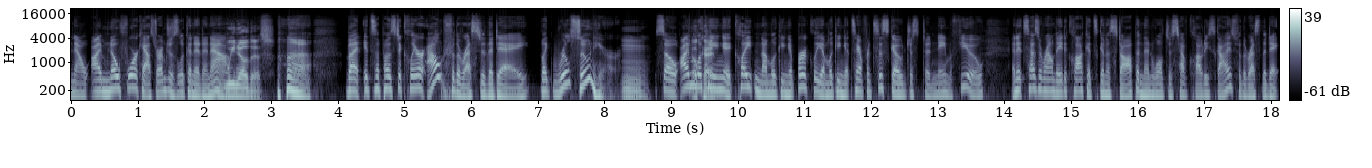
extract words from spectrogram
now, I'm no forecaster. I'm just looking at an app. we know this. but it's supposed to clear out for the rest of the day, like real soon here. Mm. So I'm Okay. looking at Clayton, I'm looking at Berkeley, I'm looking at San Francisco, just to name a few. And it says around eight o'clock it's going to stop, and then we'll just have cloudy skies for the rest of the day.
